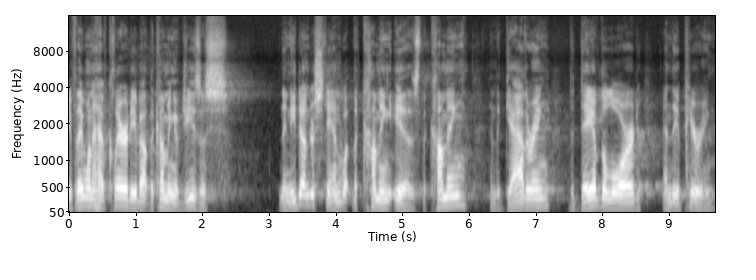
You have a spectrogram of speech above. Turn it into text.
if they want to have clarity about the coming of Jesus, they need to understand what the coming is the coming and the gathering, the day of the Lord, and the appearing.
